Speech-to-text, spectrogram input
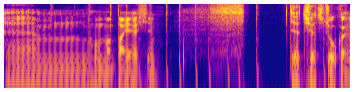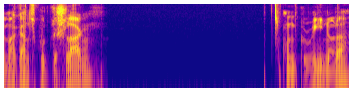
Ähm, machen wir mal Bayerchen. Der hat jetzt Joker immer ganz gut geschlagen. Und Green, oder?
